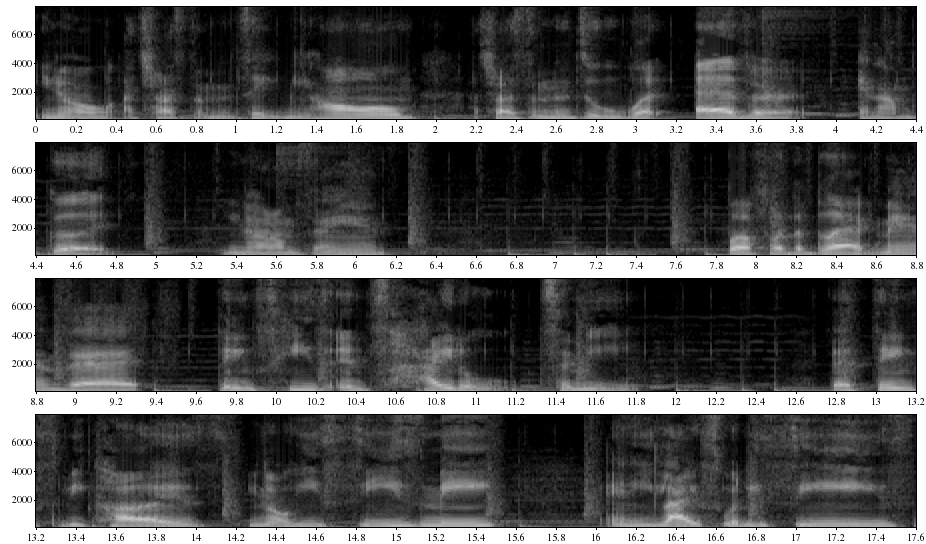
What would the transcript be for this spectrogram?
you know, I trust them to take me home. I trust them to do whatever and I'm good. You know what I'm saying? But for the black man that thinks he's entitled to me, that thinks because, you know, he sees me and he likes what he sees,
